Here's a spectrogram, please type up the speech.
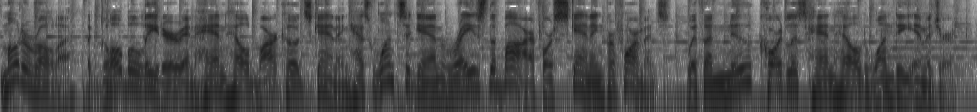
Motorola, the global leader in handheld barcode scanning, has once again raised the bar for scanning performance with a new cordless handheld 1D imager.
